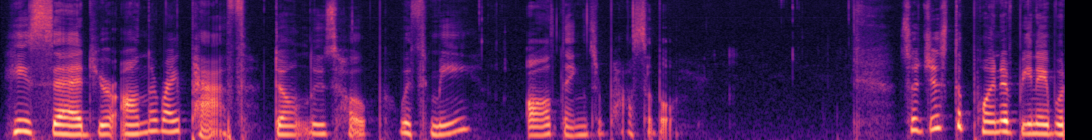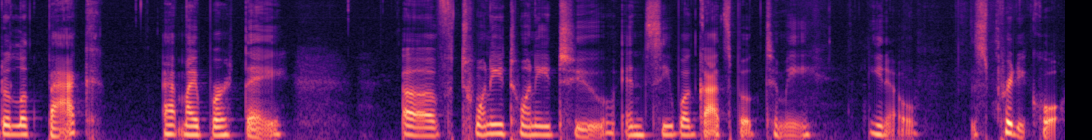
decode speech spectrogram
He said, You're on the right path. Don't lose hope. With me, all things are possible. So, just the point of being able to look back at my birthday of 2022 and see what God spoke to me, you know, is pretty cool.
